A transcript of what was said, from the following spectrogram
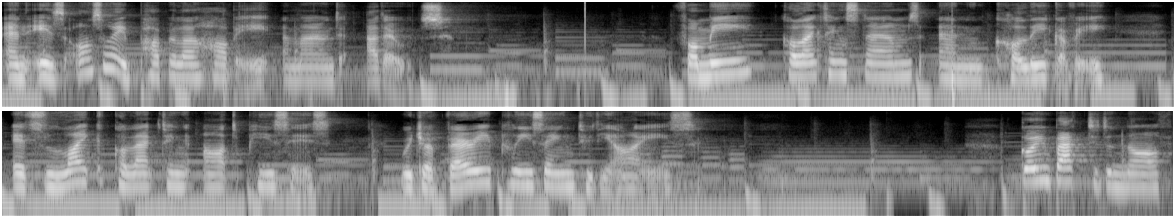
and is also a popular hobby among adults. For me, collecting stamps and calligraphy, it's like collecting art pieces which are very pleasing to the eyes. Going back to the north,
